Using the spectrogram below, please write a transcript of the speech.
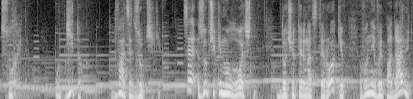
Слухайте, у діток 20 зубчиків. Це зубчики молочні. До 14 років вони випадають,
